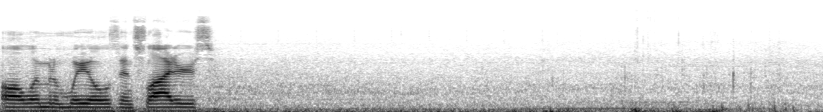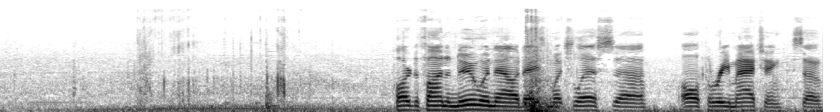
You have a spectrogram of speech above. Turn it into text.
All aluminum wheels and sliders. Hard to find a new one nowadays much less uh, all three matching so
